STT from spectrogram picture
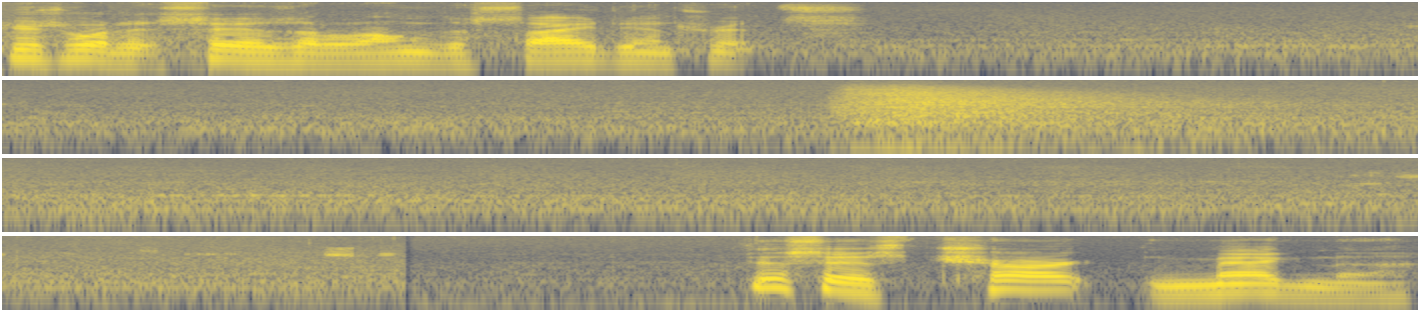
Here's what it says along the side entrance. This is Chart Magna,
